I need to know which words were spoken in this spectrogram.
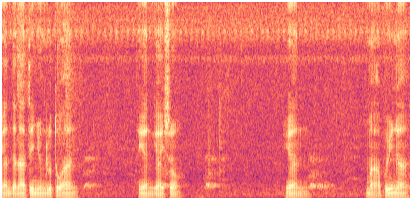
ihanda natin yung lutuan. Ayan guys, oh. Yan. Maapoy na.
